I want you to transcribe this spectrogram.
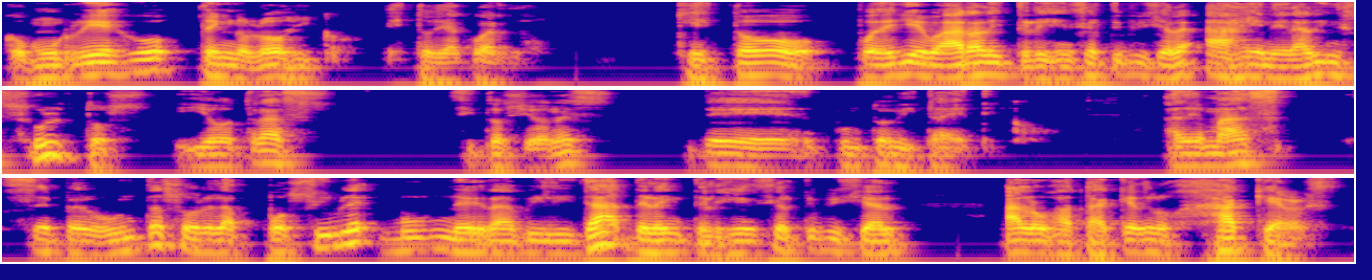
como un riesgo tecnológico. Estoy de acuerdo. Que esto puede llevar a la inteligencia artificial a generar insultos y otras situaciones el punto de vista ético. Además, se pregunta sobre la posible vulnerabilidad de la inteligencia artificial a los ataques de los hackers,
